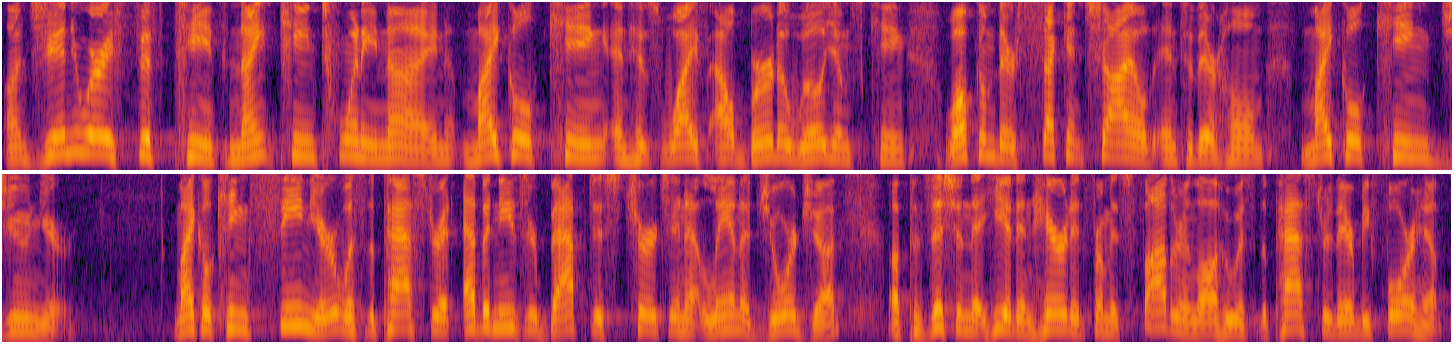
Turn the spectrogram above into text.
On January 15th, 1929, Michael King and his wife, Alberta Williams King, welcomed their second child into their home, Michael King Jr. Michael King Sr. was the pastor at Ebenezer Baptist Church in Atlanta, Georgia, a position that he had inherited from his father in law, who was the pastor there before him.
